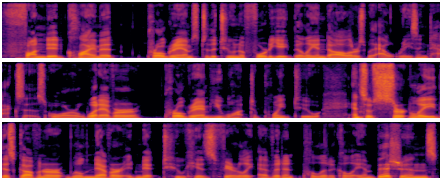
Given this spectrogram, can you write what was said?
funded climate programs to the tune of $48 billion without raising taxes or whatever program you want to point to. And so certainly this governor will never admit to his fairly evident political ambitions.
